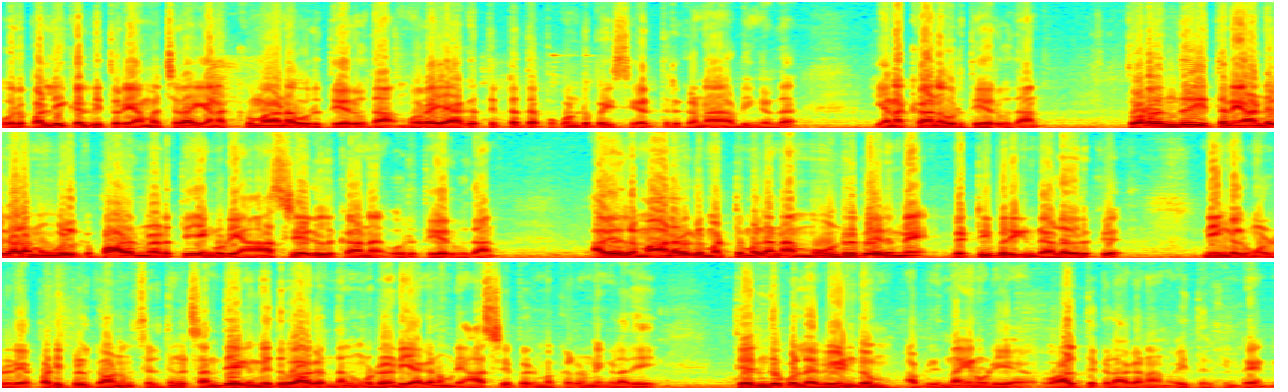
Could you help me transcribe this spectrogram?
ஒரு பள்ளிக்கல்வித்துறை அமைச்சராக எனக்குமான ஒரு தேர்வு தான் முறையாக திட்டத்தை கொண்டு போய் சேர்த்துருக்கணும் அப்படிங்கிறத எனக்கான ஒரு தேர்வு தான் தொடர்ந்து இத்தனை ஆண்டு காலம் உங்களுக்கு பாடம் நடத்தி எங்களுடைய ஆசிரியர்களுக்கான ஒரு தேர்வு தான் ஆக இதில் மாணவர்கள் மட்டுமல்ல நான் மூன்று பேருமே வெற்றி பெறுகின்ற அளவிற்கு நீங்கள் உங்களுடைய படிப்பில் கவனம் செலுத்துங்கள். சந்தேகம் எதுவாக இருந்தாலும் உடனடியாக நம்முடைய ஆசிரியர் பெருமக்களும் நீங்கள் அதை தெரிந்து கொள்ள வேண்டும் அப்படின்னு தான் என்னுடைய வாழ்த்துக்களாக நான் வைத்திருக்கின்றேன்.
